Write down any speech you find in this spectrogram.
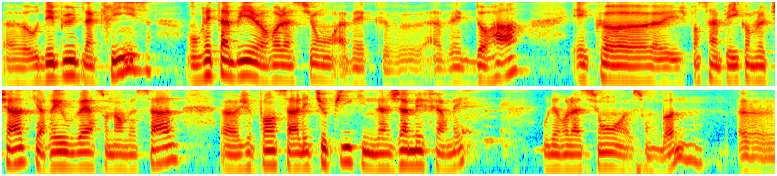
euh, au début de la crise ont rétabli leurs relations avec, avec Doha et que je pense à un pays comme le Tchad qui a réouvert son ambassade. Euh, je pense à l'Éthiopie qui ne l'a jamais fermée, où les relations euh, sont bonnes. Euh,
